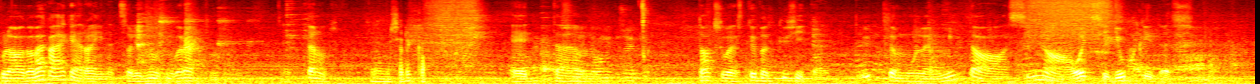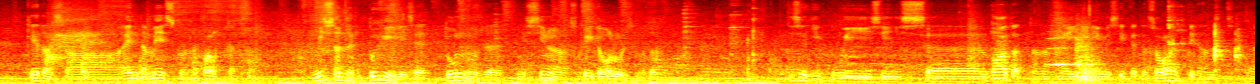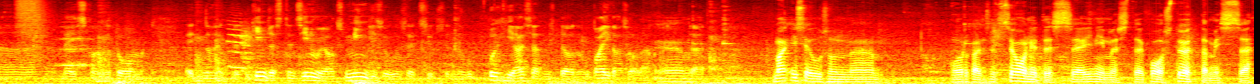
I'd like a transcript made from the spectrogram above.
kuule, aga väga äge, Rain, et sa olid nõus minuga rääkima. et tänud. no mis seal ikka. et äh, tahaks su käest kõigepealt küsida, et ütle mulle, mida sina otsid juhtides, keda sa enda meeskonna palkad? mis on need põhilised tunnused, mis sinu jaoks kõige olulisemad on? isegi kui siis äh, vaadata noh, neid inimesi, keda sa oled pidanud äh, meeskonda tooma et noh, et kindlasti on sinu jaoks mingisugused siuksed nagu põhiasjad, mis peavad nagu paigas olema. ma ise usun äh, organisatsioonidesse, inimeste koos töötamisse.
